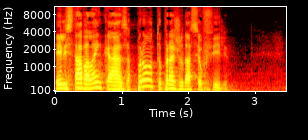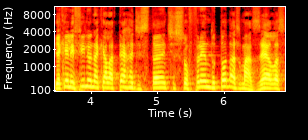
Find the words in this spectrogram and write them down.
ele estava lá em casa, pronto para ajudar seu filho. E aquele filho naquela terra distante, sofrendo todas as mazelas,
